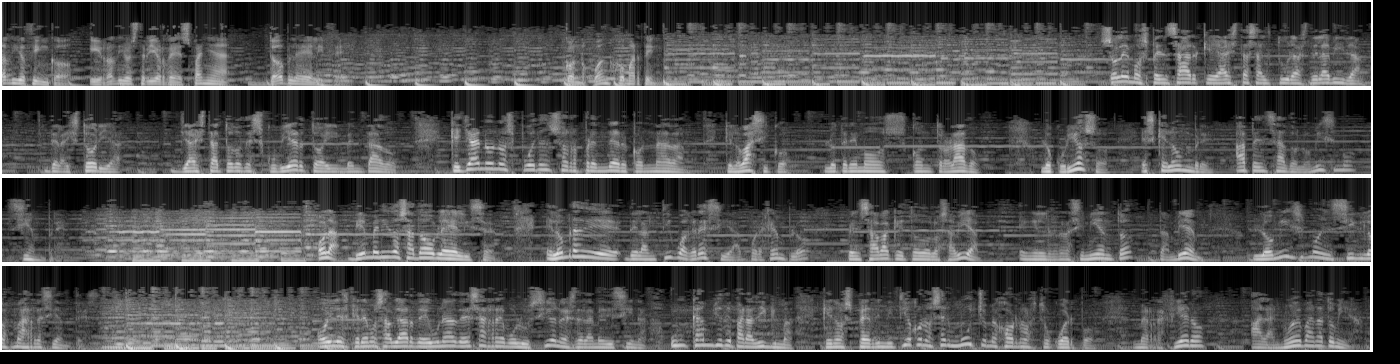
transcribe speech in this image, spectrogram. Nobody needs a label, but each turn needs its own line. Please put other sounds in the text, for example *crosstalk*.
Radio 5 y Radio Exterior de España, Doble Hélice. Con Juanjo Martín.
Solemos pensar que a estas alturas de la vida, de la historia, ya está todo descubierto e inventado, que ya no nos pueden sorprender con nada, que lo básico lo tenemos controlado. Lo curioso es que el hombre ha pensado lo mismo siempre. Hola, bienvenidos a Doble Hélice. El hombre de, de, la antigua Grecia, por ejemplo, pensaba que todo lo sabía. En el Renacimiento también. Lo mismo en siglos más recientes. Hoy les queremos hablar de una de esas revoluciones de la medicina, un cambio de paradigma que nos permitió conocer mucho mejor nuestro cuerpo. Me refiero a la nueva anatomía.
